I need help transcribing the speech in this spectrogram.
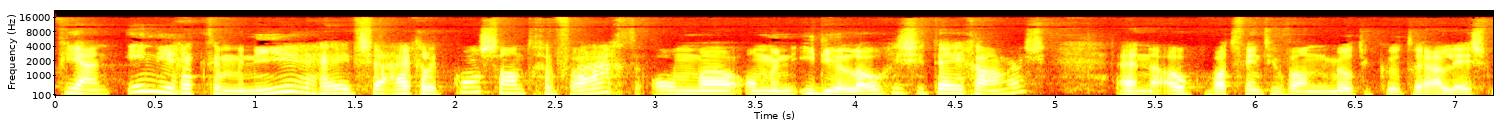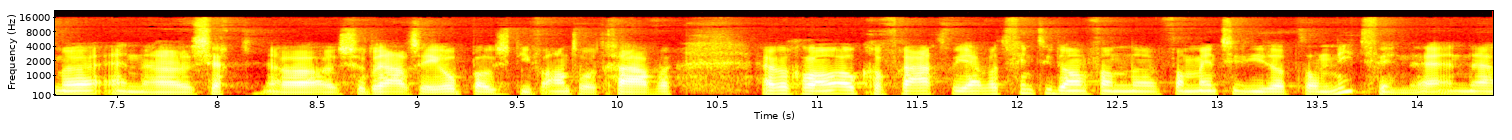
via een indirecte manier heeft ze eigenlijk constant gevraagd om, om een ideologische tegenhangers. En ook, wat vindt u van multiculturalisme? En zegt, zodra ze heel positief antwoord gaven, hebben we gewoon ook gevraagd, van, ja, wat vindt u dan van van mensen die dat dan niet vinden. En, uh,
